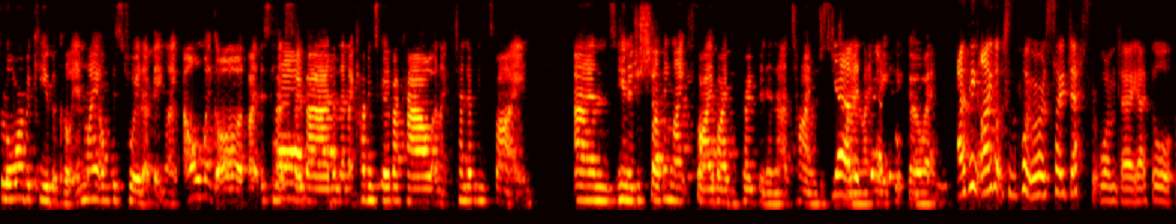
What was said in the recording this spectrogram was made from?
floor of a cubicle in my office toilet being like, oh my God, like this hurts yeah. so bad. And then like having to go back out and like pretend everything's fine. And you know, just shoving like five ibuprofen in at a time just to yeah, try and like make it go away. I think I got to the point where I was so desperate one day, I thought,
